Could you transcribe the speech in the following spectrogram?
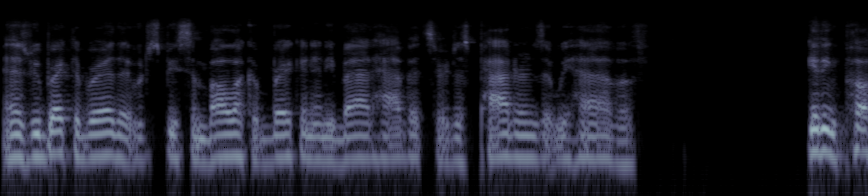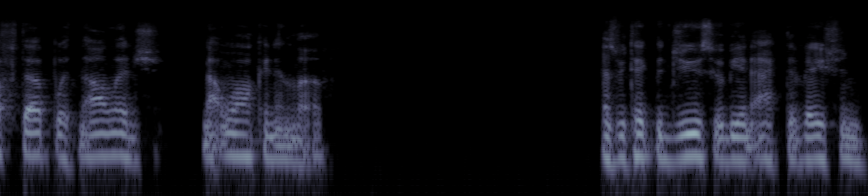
And as we break the bread, that it would just be symbolic of breaking any bad habits or just patterns that we have of getting puffed up with knowledge, not walking in love. As we take the juice, it would be an activation.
